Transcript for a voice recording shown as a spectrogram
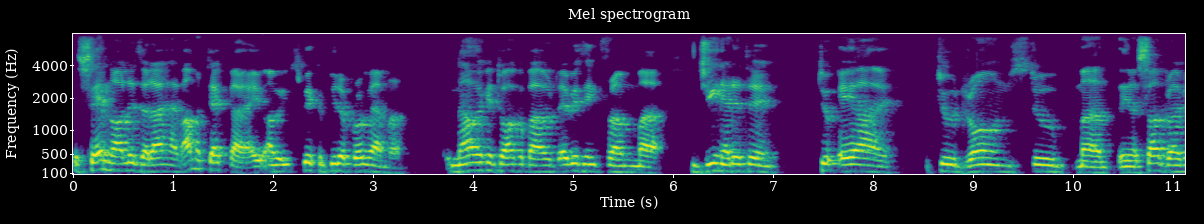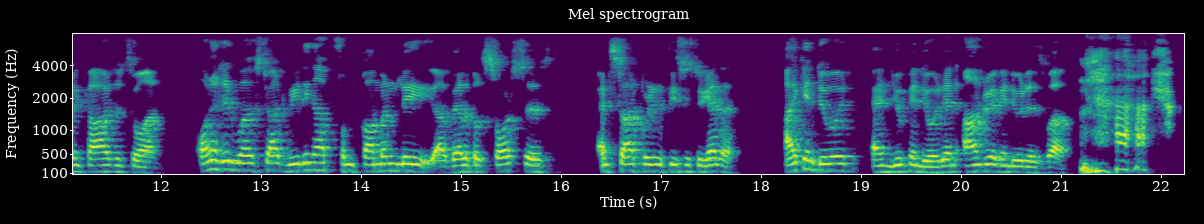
the same knowledge that I have, I'm a tech guy, I, I used to be a computer programmer. Now I can talk about everything from uh, gene editing to AI to drones to uh, you know, self-driving cars and so on. All I did was start reading up from commonly available sources and start putting the pieces together. I can do it and you can do it and Andrea can do it as well.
